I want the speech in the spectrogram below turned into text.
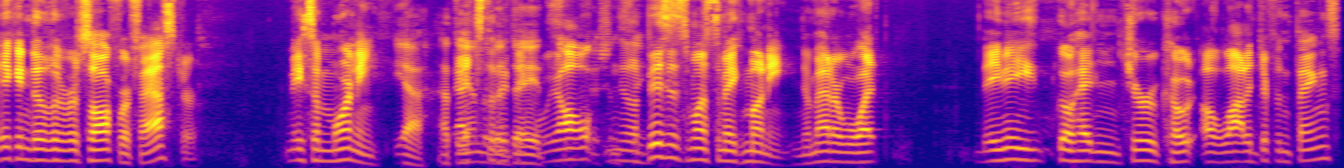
they can deliver software faster, make some money. Yeah, at the That's end of the big day. We all, you know, the business wants to make money, no matter what they may go ahead and sugarcoat a lot of different things.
